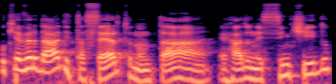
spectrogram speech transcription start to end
o que é verdade, tá certo, não tá errado nesse sentido.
